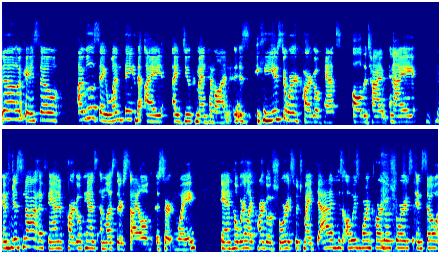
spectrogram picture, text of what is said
No, okay. So I will say one thing that I I do commend him on is he used to wear cargo pants all the time, and I am just not a fan of cargo pants unless they're styled a certain way. And he'll wear like cargo shorts, which my dad has always worn cargo shorts, and so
